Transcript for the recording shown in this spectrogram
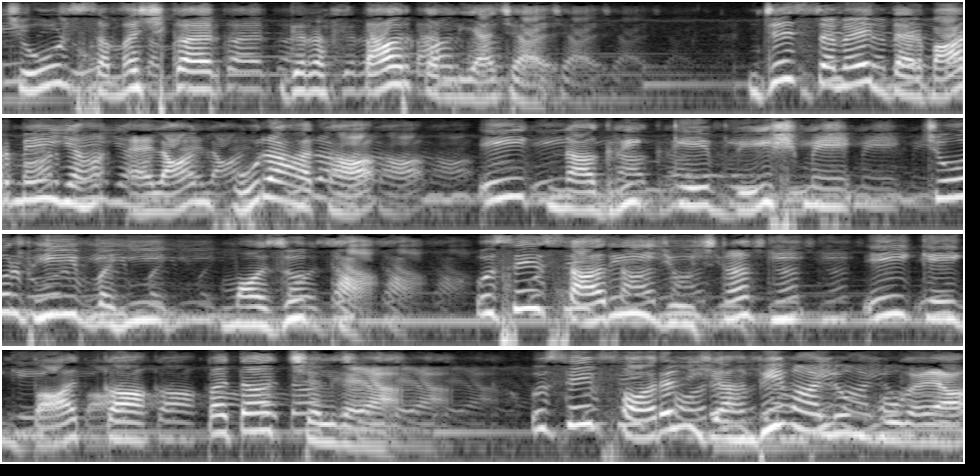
चोर समझकर गिरफ़्तार कर लिया जाए। जिस समय दरबार में यह ऐलान हो रहा था एक नागरिक के वेश में चोर भी वही मौजूद था। उसे सारी योजना की एक एक बात का पता चल गया। उसे फ़ौरन यह भी मालूम हो गया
